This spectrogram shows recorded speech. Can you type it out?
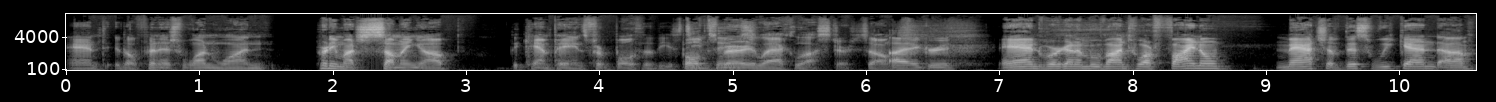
and it'll finish 1 1, pretty much summing up the campaigns for both of these Both teams. teams. Very lackluster. So I agree. and we're going to move on to our final match of this weekend. Um,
